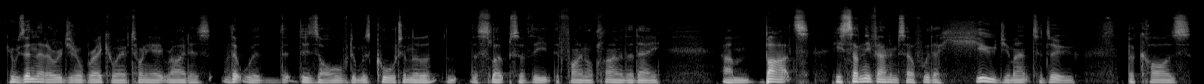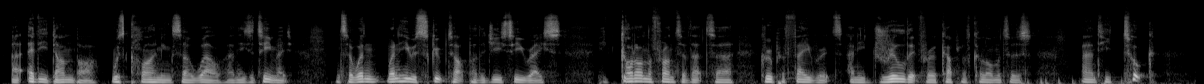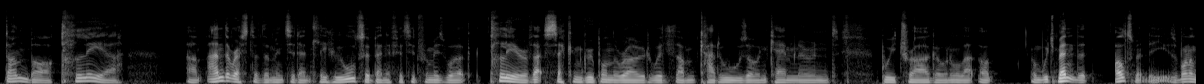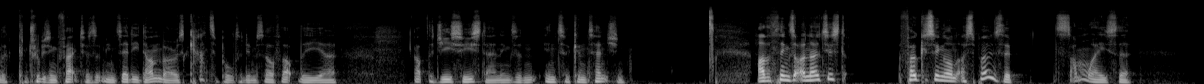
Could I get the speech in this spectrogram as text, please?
who was in that original breakaway of 28 riders that were dissolved and was caught in the, the slopes of the, the final climb of the day. Um, but he suddenly found himself with a huge amount to do because uh, Eddie Dunbar was climbing so well, and he's a teammate. And so when, when he was scooped up by the GC race, he got on the front of that uh, group of favourites and he drilled it for a couple of kilometres, and he took Dunbar clear, um, and the rest of them, incidentally, who also benefited from his work, clear of that second group on the road with um, Caruso and Kämna and Buitrago and all that lot, and which meant that ultimately it was one of the contributing factors that means Eddie Dunbar has catapulted himself up the uh, up the GC standings and into contention. Other things that I noticed, focusing on, I suppose, the in some ways the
